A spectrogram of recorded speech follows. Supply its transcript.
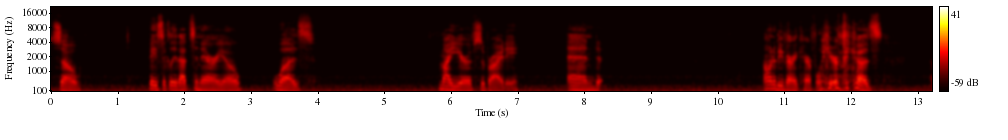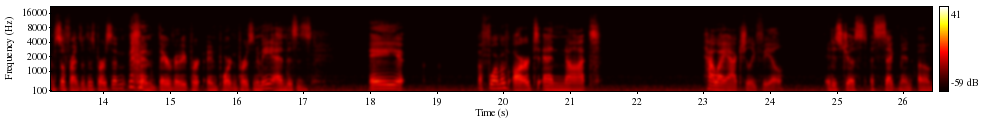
So basically, that scenario was my year of sobriety. And I want to be very careful here because I'm still friends with this person and they're a very per- important person to me and this is a a form of art and not how I actually feel. It is just a segment of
